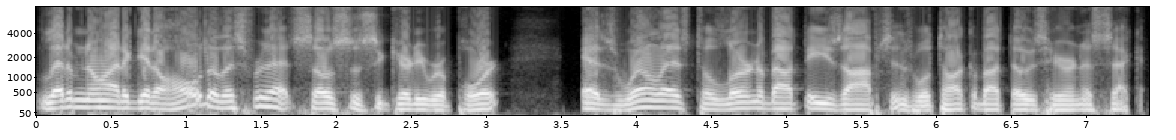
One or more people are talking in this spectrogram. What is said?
let them know how to get a hold of us for that Social Security report, as well as to learn about these options. We'll talk about those here in a second.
